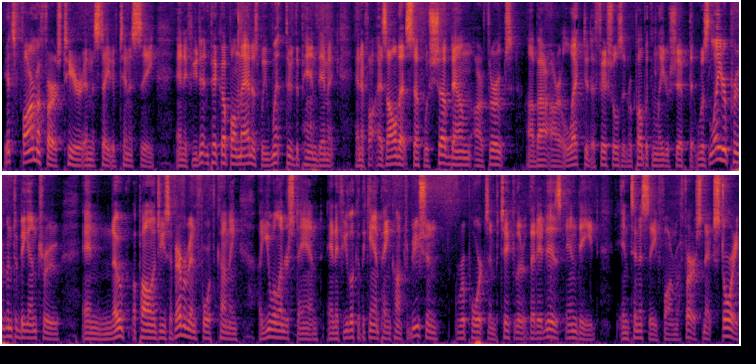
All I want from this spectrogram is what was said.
It's pharma first here in the state of Tennessee. And if you didn't pick up on that as we went through the pandemic, and if as all that stuff was shoved down our throats uh, by our elected officials and Republican leadership, that was later proven to be untrue, and no apologies have ever been forthcoming, uh, you will understand. And if you look at the campaign contribution reports in particular, that it is indeed in Tennessee pharma first. Next story.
